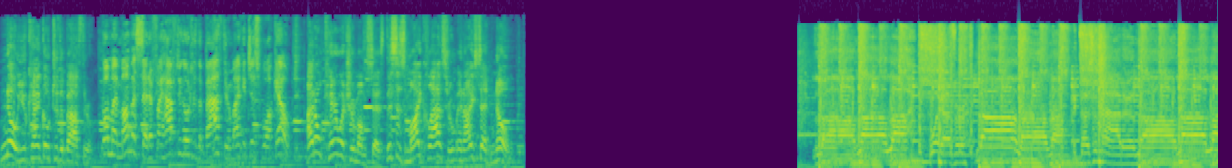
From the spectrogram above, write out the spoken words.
No, you can't go to the bathroom. Well, my mama said if I have to go to the bathroom, I could just walk out. I don't care what your mom says. This is my classroom and I said no. La la la, whatever. La la la, it doesn't matter. La la la,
